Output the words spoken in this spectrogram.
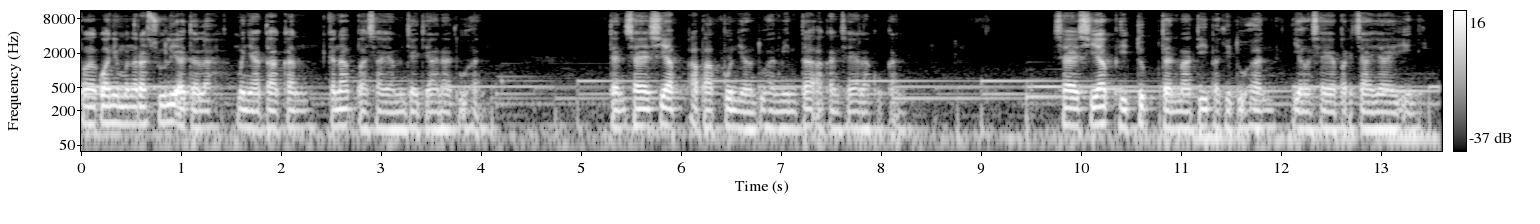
Pengakuan iman rasuli adalah menyatakan kenapa saya menjadi anak Tuhan. Dan saya siap apa pun yang Tuhan minta akan saya lakukan. Saya siap hidup dan mati bagi Tuhan yang saya percayai ini.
